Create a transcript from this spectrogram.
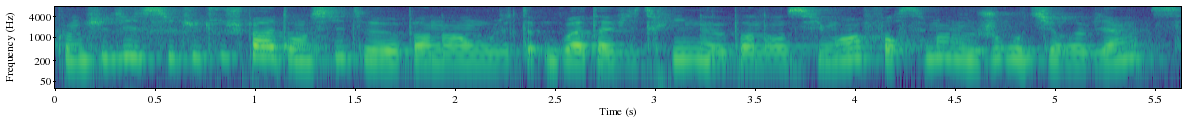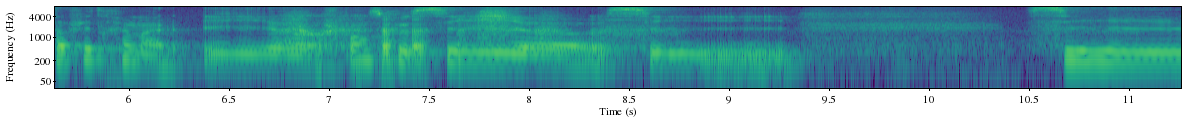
comme tu dis, si tu touches pas à ton site euh, pendant, ou à ta vitrine euh, pendant six mois, forcément, le jour où tu y reviens, ça fait très mal. Et je pense que c'est. c'est c'est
